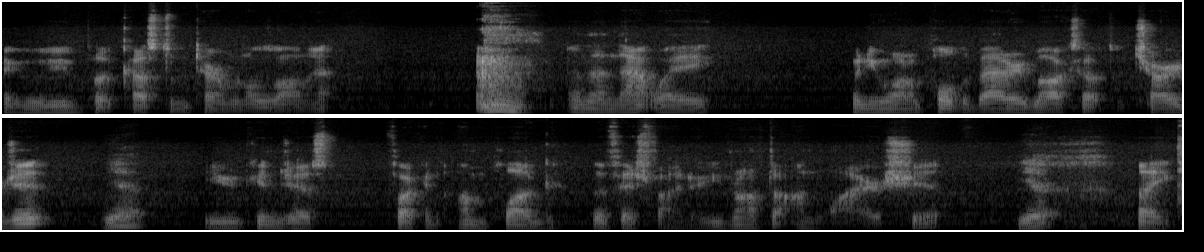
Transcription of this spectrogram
Like we can put custom terminals on it, and then that way, when you want to pull the battery box out to charge it, Yeah. you can just fucking unplug the fish finder. You don't have to unwire shit. Yeah. Like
